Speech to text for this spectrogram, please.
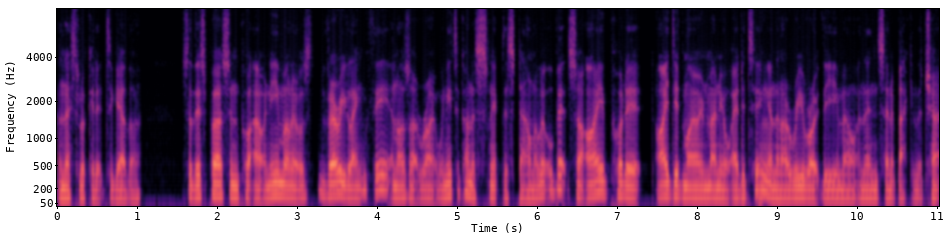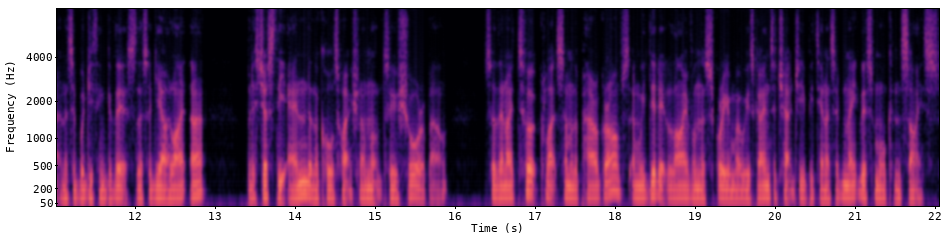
and let's look at it together. So this person put out an email. It was very lengthy, and I was like, right, we need to kind of snip this down a little bit. So I put it. I did my own manual editing, and then I rewrote the email, and then sent it back in the chat. And I said, what do you think of this? And they said, yeah, I like that, but it's just the end and the call to action. I'm not too sure about. So then I took like some of the paragraphs and we did it live on the screen where we was going to ChatGPT and I said, make this more concise.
